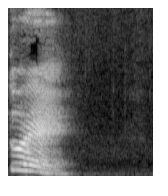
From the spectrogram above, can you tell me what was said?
对，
